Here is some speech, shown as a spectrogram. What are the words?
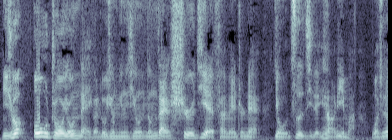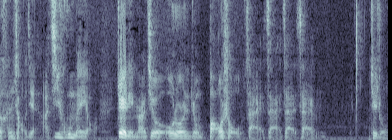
你说欧洲有哪个流行明星能在世界范围之内有自己的影响力吗？我觉得很少见啊，几乎没有。这里面就有欧洲人这种保守在在在在。这种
